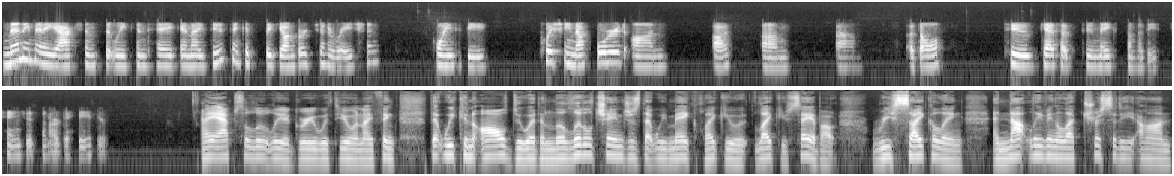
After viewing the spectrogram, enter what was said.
Many, many actions that we can take. And I do think it's the younger generation going to be pushing upward on us um, um, adults to get us to make some of these changes in our behavior. I absolutely agree with you, and I think that we can all do it. And the little changes that we make, like you like you say about recycling and not leaving electricity on,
